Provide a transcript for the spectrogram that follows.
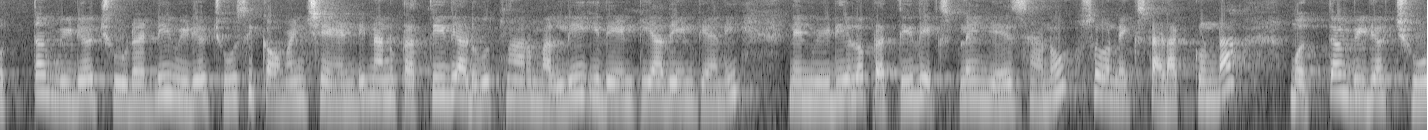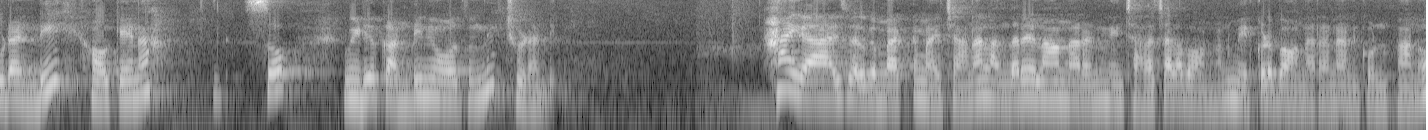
మొత్తం వీడియో చూడండి వీడియో చూసి కామెంట్ చేయండి. నన్ను ప్రతిదీ అడుగుతున్నారు మళ్ళీ ఇదేంటి అదేంటి అని నేను వీడియోలో ప్రతిదీ ఎక్స్ప్లెయిన్ చేశాను. సో నెక్స్ట్ అడగకుండా మొత్తం వీడియో చూడండి ఓకేనా? సో వీడియో కంటిన్యూ అవుతుంది చూడండి. Hi guys welcome back to my channel అందరూ ఎలా ఉన్నారని నేను చాలా చాలా బాగున్నాను మీరు కూడా బాగున్నారని అనుకుంటున్నాను.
